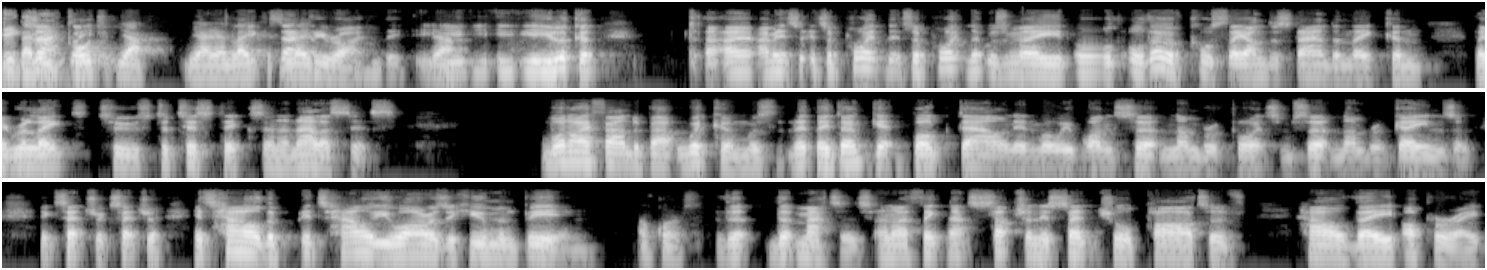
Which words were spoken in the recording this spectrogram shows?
exactly that coach, yeah yeah yeah like exactly like, right yeah. You, you, you, look at I, I, mean it's it's a point it's a point that was made although of course they understand and they can they relate to statistics and analysis what I found about Wycombe was that they don't get bogged down in well we've won certain number of points from certain number of games and etc etc it's how the it's how you are as a human being of course. that that matters. And I think that's such an essential part of how they operate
